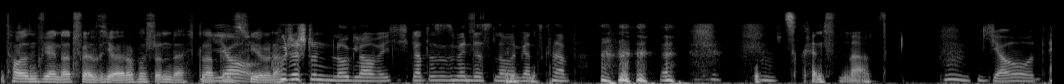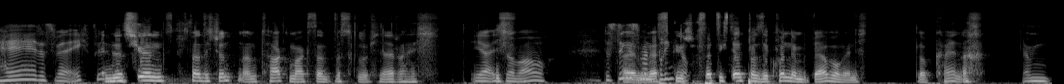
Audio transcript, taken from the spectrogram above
1440 Euro pro Stunde. Ich glaube, das ist viel, oder? Guter Stundenlohn, glaube ich. Ich glaube, das ist Mindestlohn, ganz knapp. das ganz knapp. Jo, hä, das wäre echt Wenn du das 24 Stunden am Tag magst, dann bist du, glaube ich, schnell reich. Ja, ich glaube auch. Das Ding ist, man bringt doch... 40 Cent pro Sekunde mit Werbungen. Ich glaube, keiner. Ähm,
